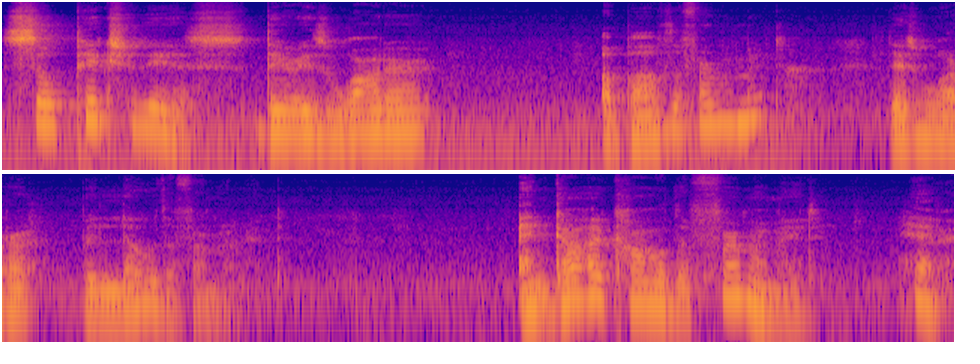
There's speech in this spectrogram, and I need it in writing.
So picture this there is water above the firmament, there's water below the firmament. And God called the firmament heaven.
